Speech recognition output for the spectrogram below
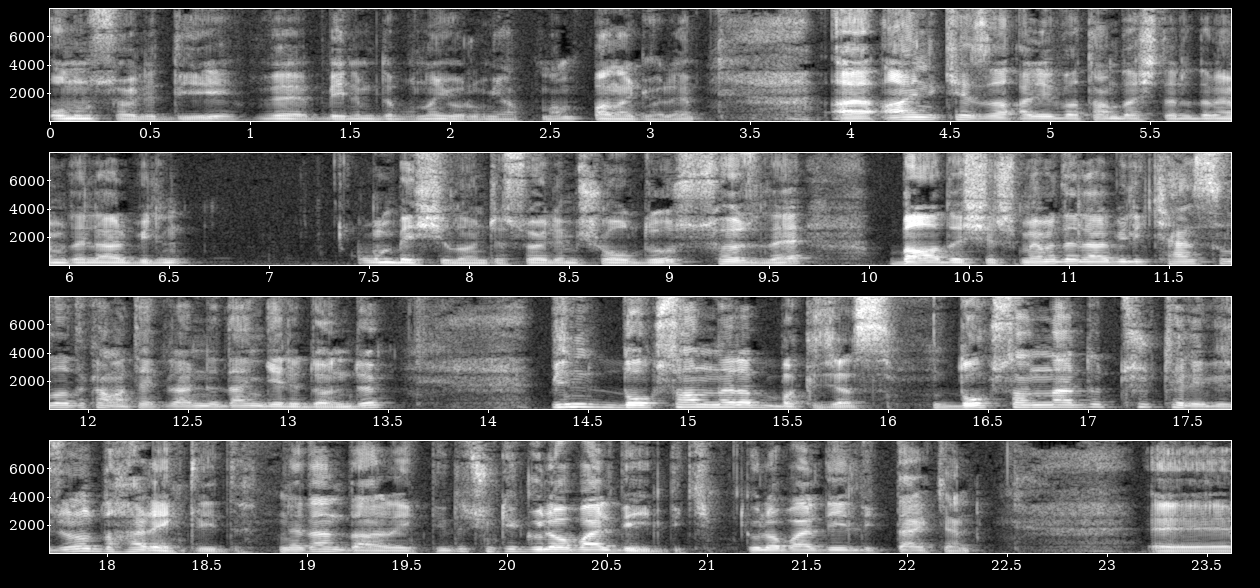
Onun söylediği ve benim de buna yorum yapmam bana göre. Ee, Aynı keza Alevi vatandaşları da Mehmet Ali Erbil'in 15 yıl önce söylemiş olduğu sözle bağdaşır. Mehmet Ali Erbil'i cancel'ladık ama tekrar neden geri döndü? Şimdi 90'lara bakacağız. 90'larda Türk televizyonu daha renkliydi. Neden daha renkliydi? Çünkü global değildik. Global değildik derken e,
